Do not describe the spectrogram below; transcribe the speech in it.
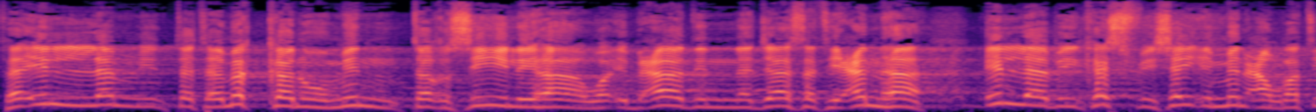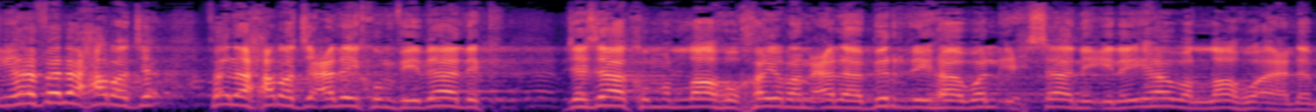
فإن لم تتمكنوا من تغسيلها وإبعاد النجاسة عنها إلا بكشف شيء من عورتها فلا حرج فلا حرج عليكم في ذلك. جزاكم الله خيرا على برها والإحسان إليها والله أعلم.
